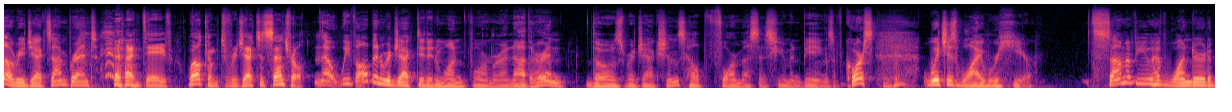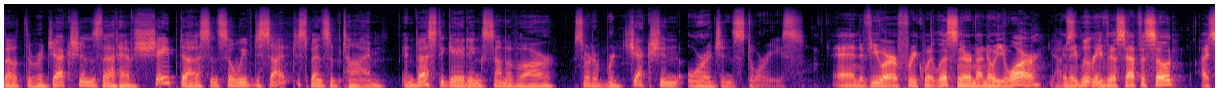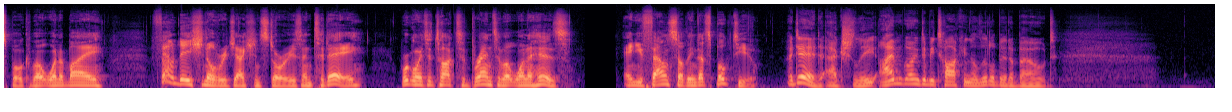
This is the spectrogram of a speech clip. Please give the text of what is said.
Hello, Rejects. I'm Brent. And I'm Dave. Welcome to Rejected Central. Now, we've all been rejected in one form or another, and those rejections help form us as human beings, of course, mm-hmm. which is why we're here. Some of you have wondered about the rejections that have shaped us, and so we've decided to spend some time investigating some of our sort of rejection origin stories. And if you are a frequent listener, and I know you are, in a previous episode, I spoke about one of my foundational rejection stories. And today, we're going to talk to Brent about one of his. And you found something that spoke to you. I did, actually. I'm going to be talking a little bit about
